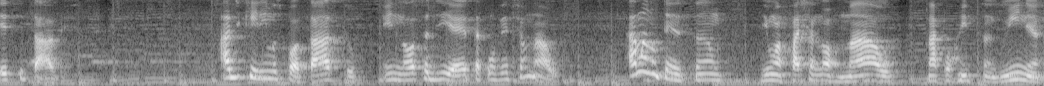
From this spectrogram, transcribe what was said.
excitáveis. Adquirimos potássio em nossa dieta convencional, a manutenção de uma faixa normal na corrente sanguínea,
